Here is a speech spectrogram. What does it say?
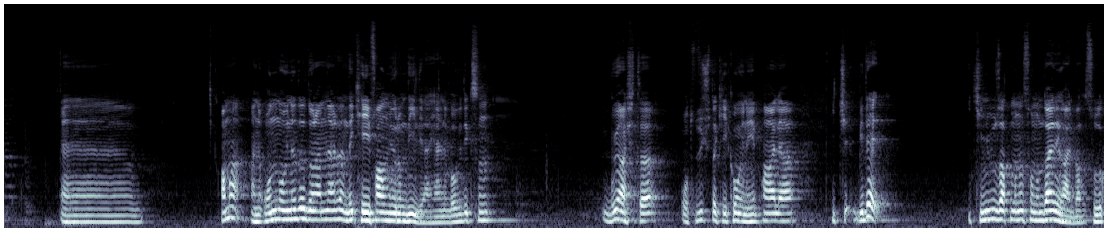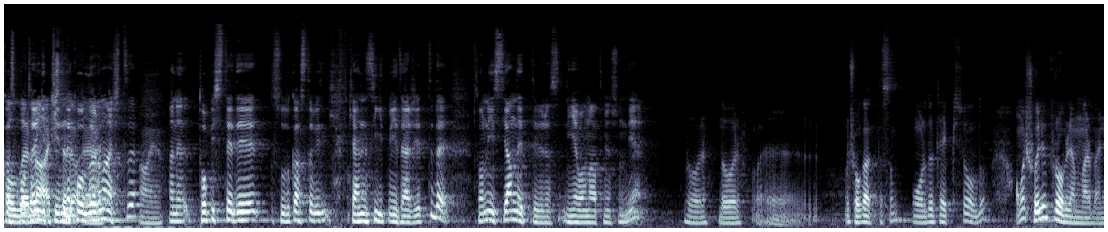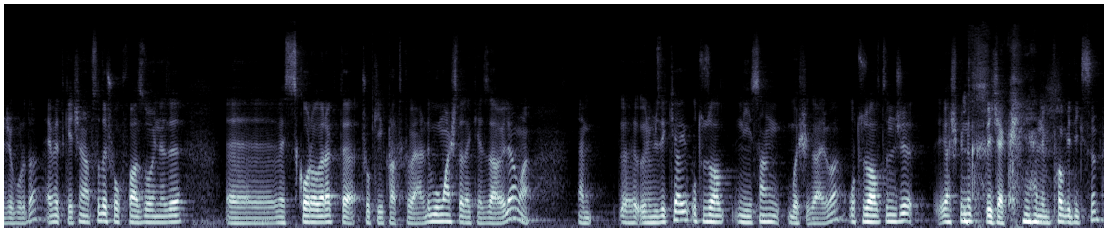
e, ama hani onun oynadığı dönemlerden de keyif almıyorum değil ya. Yani Bobby Dixon bu yaşta 33 dakika oynayıp hala hiç, bir de ikinci uzatmanın sonundaydı galiba. Sulukas potaya açtı gittiğinde mi? kollarını Evet. açtı. Aynen. Hani top istedi. Sulukas da kendisi gitmeyi tercih etti de sonra isyan da etti biraz. Niye bana atmıyorsun diye. Doğru, doğru. Ee, çok haklısın. Orada tepkisi oldu. Ama şöyle bir problem var bence burada. Evet geçen hafta da çok fazla oynadı ee, ve skor olarak da çok iyi katkı verdi. Bu maçta da keza öyle ama yani, e, önümüzdeki ay 36 Nisan başı galiba. 36. yaş gününü kutlayacak yani Bobby Dixon.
